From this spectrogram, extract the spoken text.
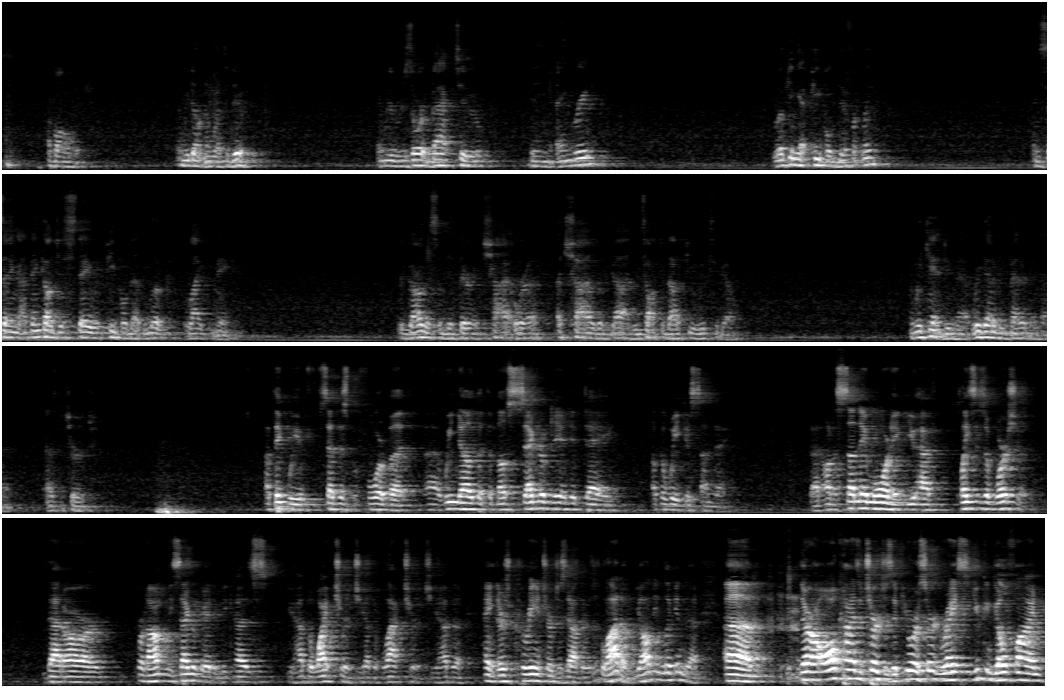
of all of it we don't know what to do. And we resort back to being angry, looking at people differently, and saying, I think I'll just stay with people that look like me. Regardless of if they're a child or a, a child of God, we talked about a few weeks ago. And we can't do that. We've got to be better than that as the church. I think we've said this before, but uh, we know that the most segregated day of the week is Sunday. That on a Sunday morning, you have places of worship that are predominantly segregated because you have the white church, you have the black church, you have the, hey, there's Korean churches out there. There's a lot of them. Y'all need to look into that. Um, there are all kinds of churches. If you are a certain race, you can go find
